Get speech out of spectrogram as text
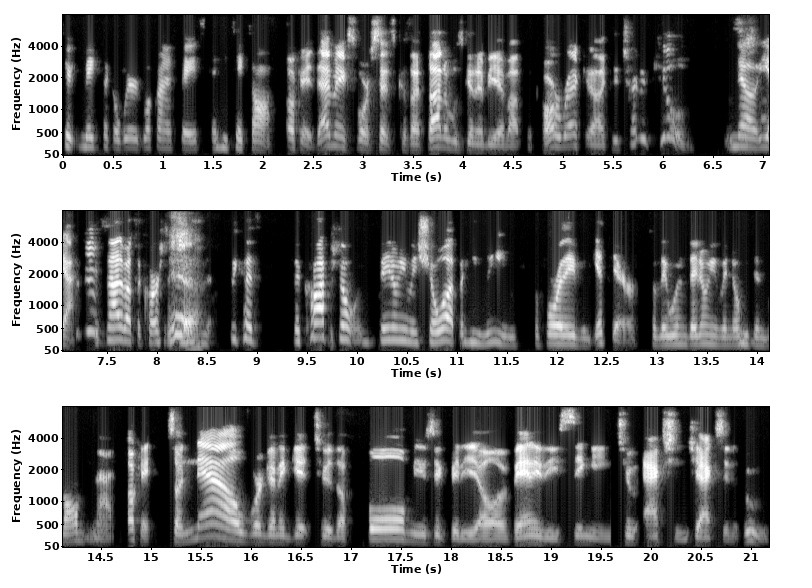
he makes like a weird look on his face and he takes off. Okay, that makes more sense because I thought it was going to be about the car wreck and like they tried to kill. him. What's No, yeah. supposed to do? It's not about the car. Yeah. Because the cops don't they don't even show up and he leaves before they even get there. So they wouldn't they don't even know he's involved in that. Okay, so now we're gonna get to the full music video of Vanity singing to Action Jackson, who,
